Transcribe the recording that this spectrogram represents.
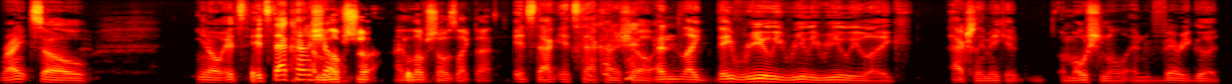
right? So, you know, it's it's that kind of I show. love show. I love shows like that. It's that it's that kind of show, and like they really, really, really like actually make it emotional and very good.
